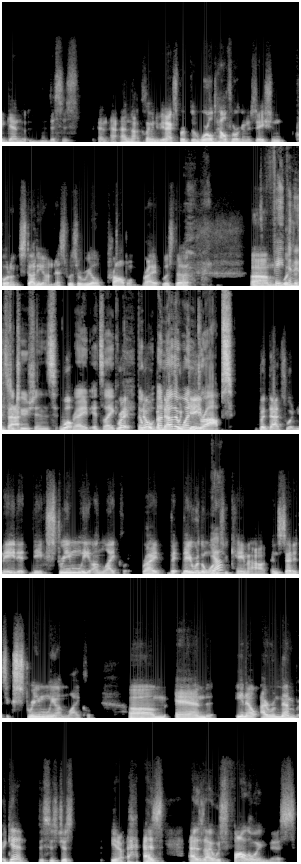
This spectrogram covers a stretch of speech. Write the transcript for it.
again, this is, and I'm not claiming to be an expert. The World Health Organization quote unquote study on this was a real problem, right? Was the um, faith in institutions, fact, well, right? It's like right. The, no, another one gave, drops. But that's what made it the extremely unlikely, right? They, they were the ones yeah. who came out and said it's extremely unlikely. Um, and you know, I remember again. This is just you know, as as I was following this,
